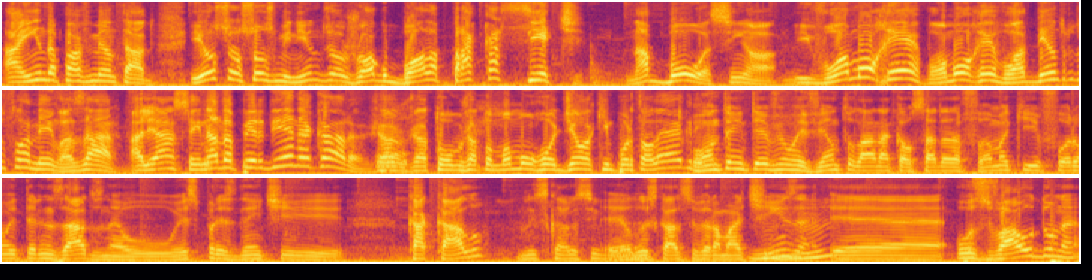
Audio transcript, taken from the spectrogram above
ainda pavimentado. Eu, se eu sou os meninos, eu jogo bola pra cacete. Na boa, assim, ó. E vou a morrer, vou a morrer, vou a dentro do Flamengo, azar. Aliás, Sem nada a perder, né, cara? Já, já, to- já tomamos um rodeão aqui em Porto Alegre. Ontem teve um evento lá na Calçada da Fama que foram eternizados, né? O ex-presidente Cacalo, Luiz Carlos Silveira. é, o Luiz Carlos Silveira Martins, Uhum. né? É, Oswaldo, né?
